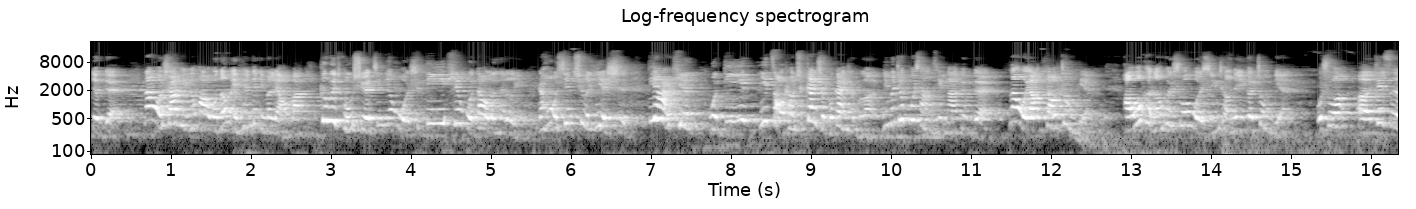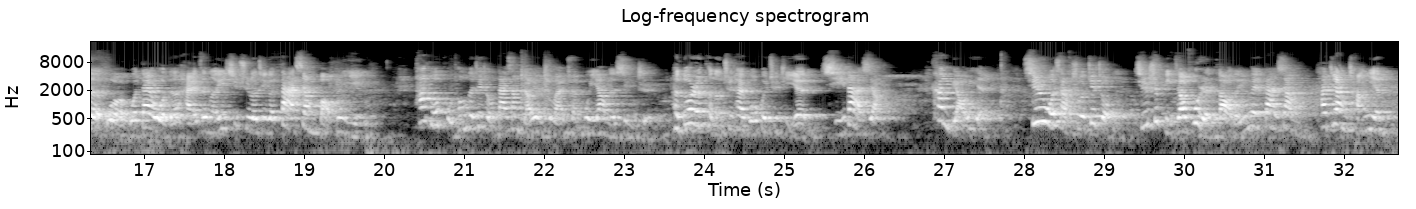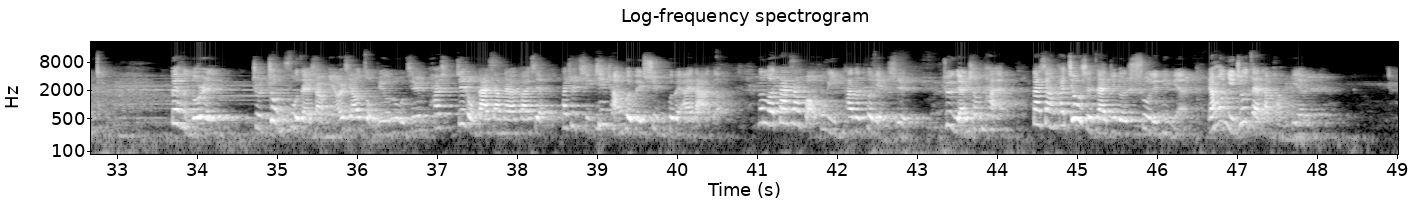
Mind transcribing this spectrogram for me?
对不对？那我刷屏的话，我能每天跟你们聊吗？各位同学，今天我是第一天我到了那里，然后我先去了夜市，第二天我第一一早上去干什么干什么了，你们就不想听啊，对不对？那我要挑重点。好，我可能会说我形成的一个重点。我说，呃，这次我我带我的孩子呢一起去了这个大象保护营，它和普通的这种大象表演是完全不一样的性质。很多人可能去泰国会去体验骑大象、看表演。其实我想说，这种其实是比较不人道的，因为大象它这样常年被很多人就重负在上面，而且要走这个路，其实它是这种大象，大家发现它是经经常会被训、会被挨打的。那么大象保护营它的特点是就原生态。大象它就是在这个树林里面，然后你就在它旁边。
